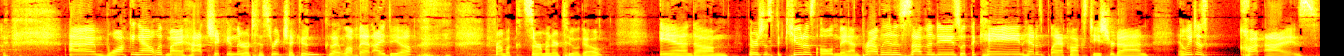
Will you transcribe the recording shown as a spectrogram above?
I'm walking out with my hot chicken, the rotisserie chicken, because I love that idea from a sermon or two ago. And um, there was just the cutest old man, probably in his 70s with the cane, had his Blackhawks t-shirt on. And we just caught eyes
